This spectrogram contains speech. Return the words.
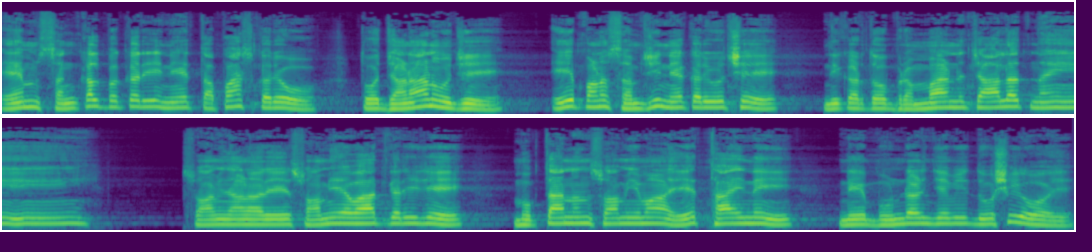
એમ સંકલ્પ કરીને તપાસ કર્યો, તો જણાણું જે, એ પણ સમજીને કર્યું છે નીકળતો બ્રહ્માંડ ચાલત નહીં. સ્વામિનારાયણ સ્વામીએ વાત કરી છે મુક્તાનંદ સ્વામીમાં હેત થાય નહીં ને ભૂંડણ જેવી દોષી હોય,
